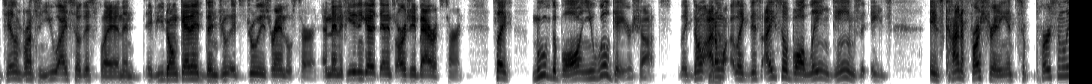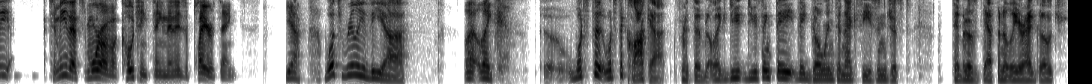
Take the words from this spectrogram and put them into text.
Jalen Brunson, you ISO this play, and then if you don't get it, then it's Julius Randle's turn, and then if he doesn't get it, then it's RJ Barrett's turn. It's like move the ball and you will get your shots. Like don't yeah. I don't want like this ISO ball late in games. It's is kind of frustrating. And to personally, to me, that's more of a coaching thing than it is a player thing. Yeah. What's really the uh, like? Uh, what's the what's the clock at for Thibodeau? Like, do you, do you think they they go into next season just Thibodeau's definitely your head coach?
